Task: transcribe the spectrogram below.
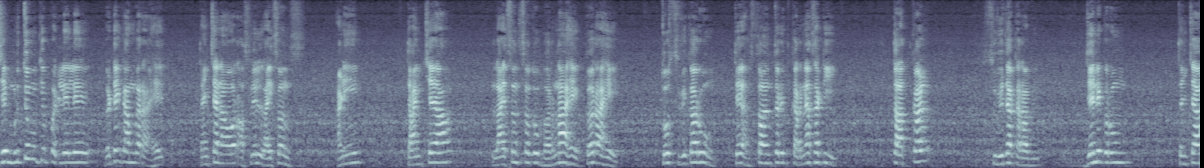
जे मृत्युमुखी पडलेले गटे कामगार आहेत त्यांच्या नावावर असलेले लायसन्स आणि त्यांच्या लायसन्सचा जो भरणा आहे कर आहे तो स्वीकारून ते हस्तांतरित करण्यासाठी तात्काळ सुविधा करावी जेणेकरून त्यांच्या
